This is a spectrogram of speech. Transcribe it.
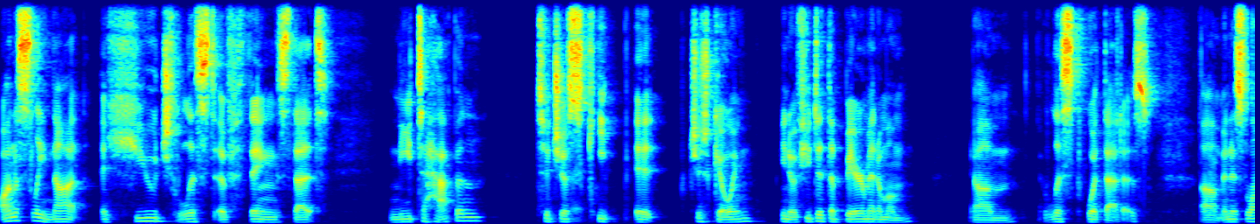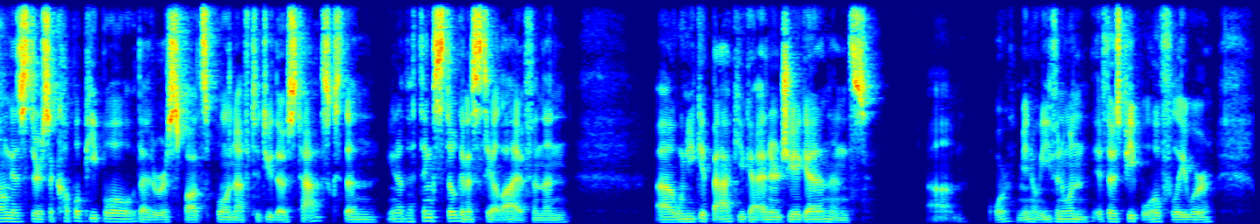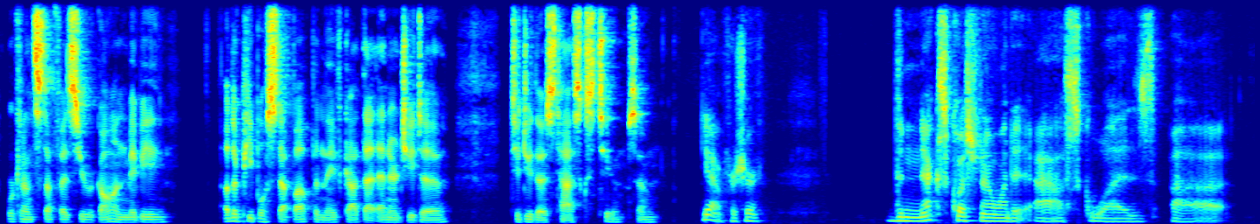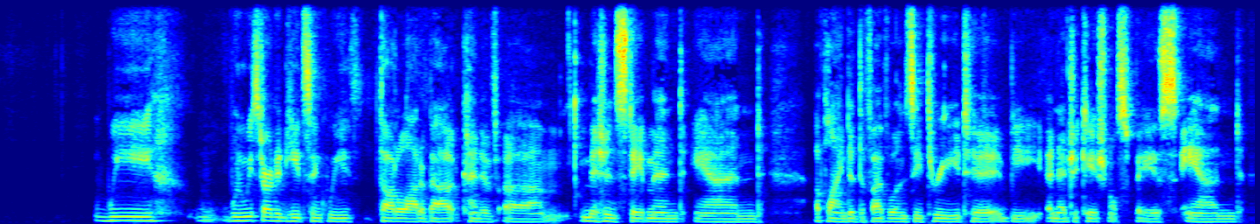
honestly not a huge list of things that need to happen to just keep it just going. You know, if you did the bare minimum, um, list what that is. Um, and as long as there's a couple people that are responsible enough to do those tasks, then you know the thing's still going to stay alive. And then uh, when you get back, you got energy again, and um, or you know even when if those people hopefully were working on stuff as you were gone, maybe other people step up and they've got that energy to to do those tasks too. So yeah, for sure. The next question I wanted to ask was uh, we when we started HeatSync we thought a lot about kind of um, mission statement and applying to the 501c3 to be an educational space and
